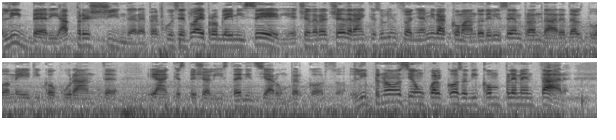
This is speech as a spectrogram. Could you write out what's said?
liberi a prescindere, per cui se tu hai problemi seri, eccetera, eccetera, anche sull'insonnia, mi raccomando, devi sempre andare dal tuo medico curante e anche specialista e iniziare un percorso. L'ipnosi è un qualcosa di complementare.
